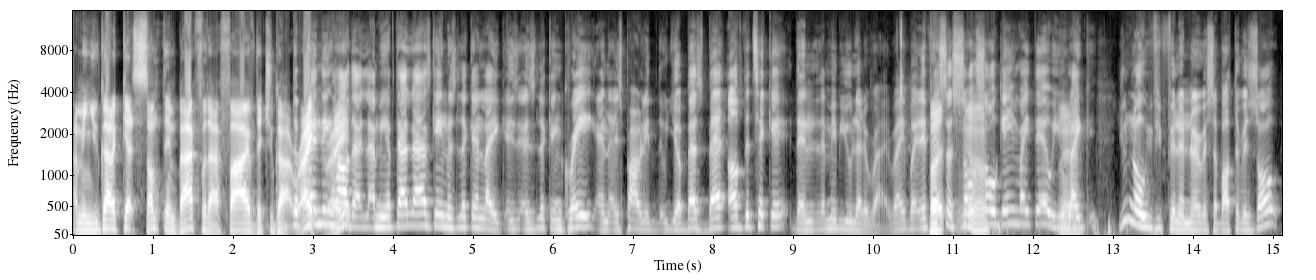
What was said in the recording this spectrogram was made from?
I mean, you got to get something back for that five that you got depending right. right? how that I mean if that last game is looking like is, is looking great and it's probably your best bet of the ticket then maybe you let it ride right but if But, it's a so-so you game right there where you Yeah. like you know if you're feeling nervous about the result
